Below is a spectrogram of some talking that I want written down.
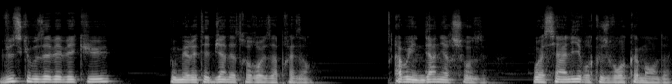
Vu ce que vous avez vécu, vous méritez bien d'être heureuse à présent. Ah oui, une dernière chose. Voici un livre que je vous recommande.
